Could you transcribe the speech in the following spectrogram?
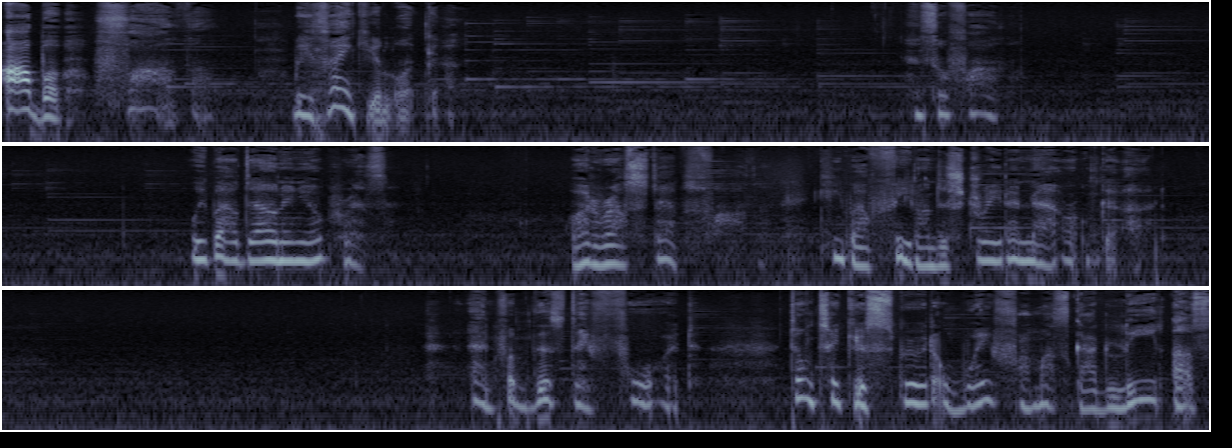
Abba, Father. We thank you, Lord God. And so, Father, we bow down in your presence. Order our steps, Father. Keep our feet on the straight and narrow, God. And from this day forward, don't take your spirit away from us, God. Lead us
